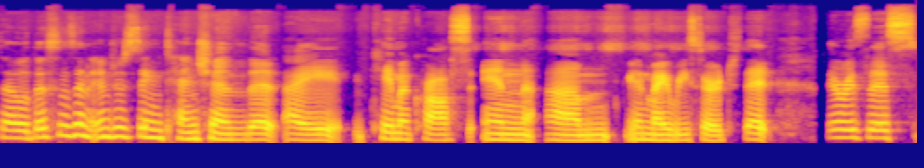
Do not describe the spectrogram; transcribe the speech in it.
So this is an interesting tension that I came across in um, in my research. That there was this,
